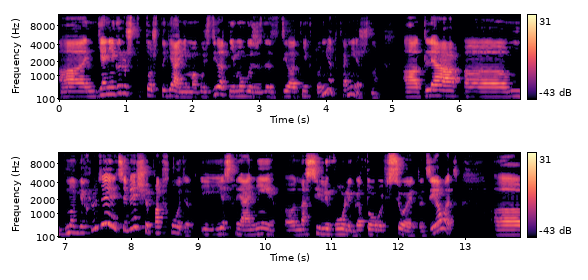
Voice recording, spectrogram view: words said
Э, я не говорю, что то, что я не могу сделать, не могу сделать никто. Нет, конечно. А для э, многих людей эти вещи подходят. И если они э, на силе воли готовы все это делать, э,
